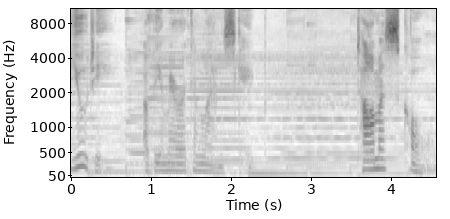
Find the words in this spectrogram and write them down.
beauty of the American landscape. Thomas Cole.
